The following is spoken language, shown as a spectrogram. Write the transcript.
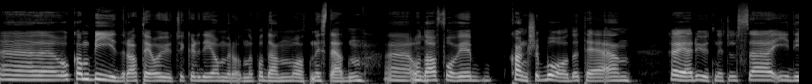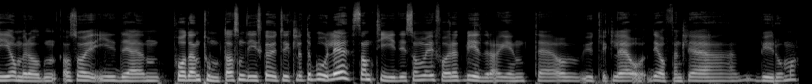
Eh, og kan bidra til å utvikle de områdene på den måten isteden. Eh, og Mm. da får vi kanskje både til en høyere utnyttelse i de områdene, altså i den, på den tomta som de skal utvikle til bolig, samtidig som vi får et bidrag inn til å utvikle de offentlige byrommene.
